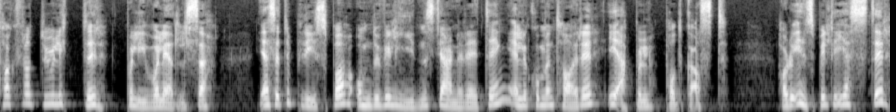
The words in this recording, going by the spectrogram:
Takk for at du lytter på Liv og ledelse. Jeg setter pris på om du vil gi den stjernerating eller kommentarer i Apple Podkast. Har du innspill til gjester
